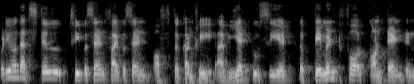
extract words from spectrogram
But you know, that's still 3%, 5% of the country. I've yet to see it. The payment for content in,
